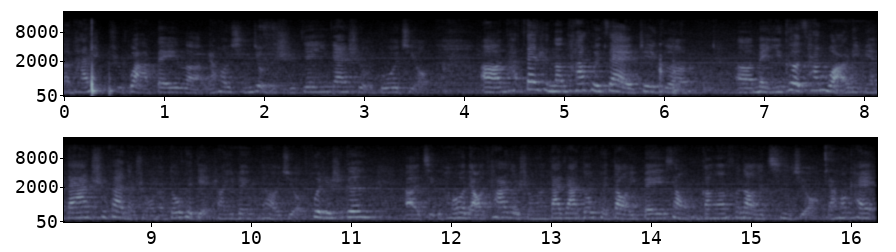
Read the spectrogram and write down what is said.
呢，它是不是挂杯了，然后醒酒的时间应该是有多久，啊、他但是呢，他会在这个呃每一个餐馆里面，大家吃饭的时候呢，都会点上一杯葡萄酒，或者是跟呃几个朋友聊天的时候呢，大家都会倒一杯像我们刚刚喝到的汽酒，然后开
